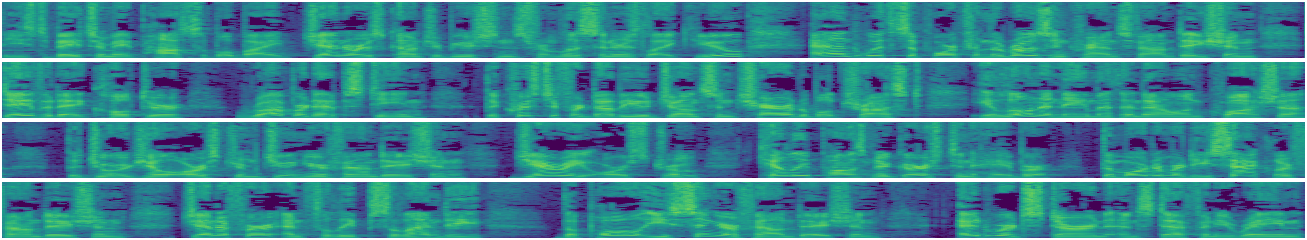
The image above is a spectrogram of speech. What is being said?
These debates are made possible by generous contributions from listeners like you and with support from the Rosenkranz Foundation, David A. Coulter, Robert Epstein, the Christopher W. Johnson Charitable Trust, Ilona Nemeth and Alan Quasha, the George L. Ohrstrom Jr. Foundation, Jerry Ohrstrom, Kelly Posner Gerstenhaber, the Mortimer D. Sackler Foundation, Jennifer and Philippe Selendy, the Paul E. Singer Foundation, Edward Stern and Stephanie Rain,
